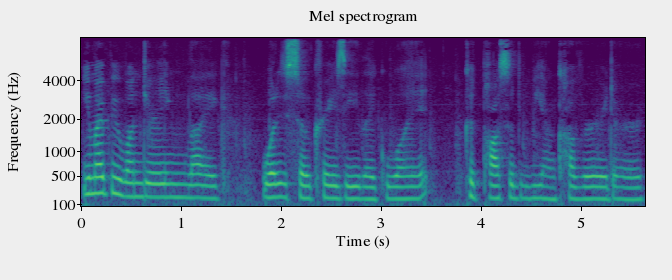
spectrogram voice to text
you might be wondering, like, what is so crazy? Like, what could possibly be uncovered, or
